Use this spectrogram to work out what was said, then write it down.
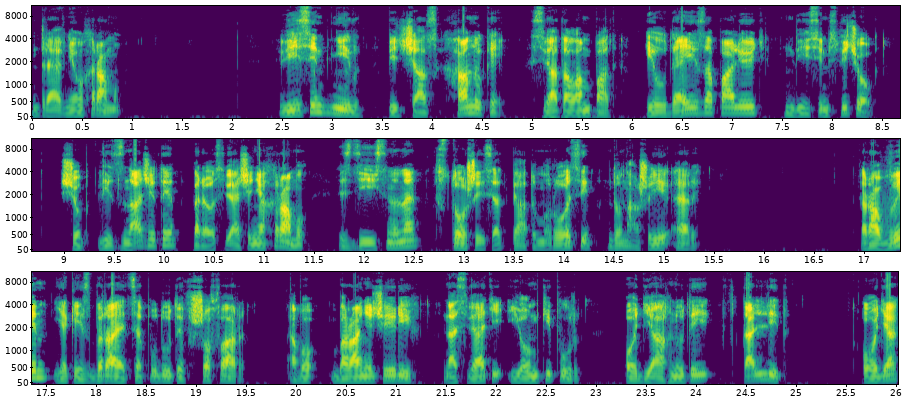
древнього храму. Вісім днів під час хануки свята лампад іудеї запалюють вісім свічок, щоб відзначити переосвячення храму, здійснене в 165 році до нашої ери. Раввин, який збирається подути в шофар або баранячий ріг на святі Йом Кіпур, одягнутий в талліт, одяг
